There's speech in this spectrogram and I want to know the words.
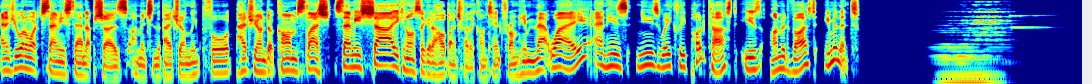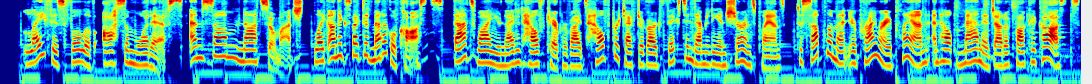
And if you want to watch Sami's stand-up shows, I mentioned the Patreon link before, patreon.com slash Sami Shah. You can also get a whole bunch of other content from him that way. And his News Weekly podcast is, I'm advised, imminent. Life is full of awesome what ifs, and some not so much, like unexpected medical costs. That's why United Healthcare provides Health Protector Guard fixed indemnity insurance plans to supplement your primary plan and help manage out of pocket costs.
